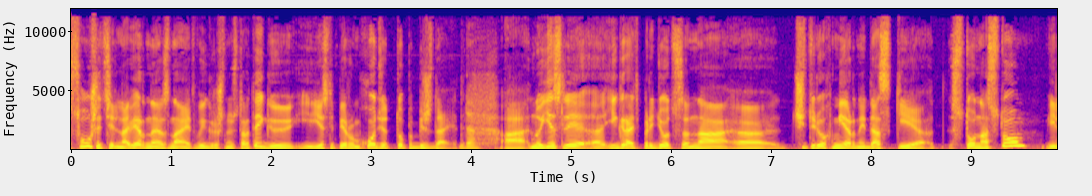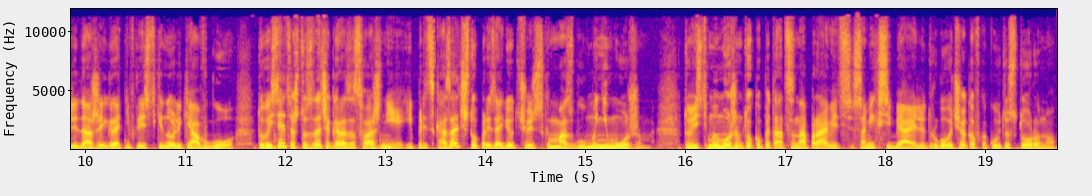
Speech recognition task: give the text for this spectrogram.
слушатель, наверное, знает выигрышную стратегию, и если первым ходит, то побеждает. Да. А, но если э, играть придется на э, четырехмерной доске 100 на 100, или даже играть не в крестики нолики, а в Го, то выясняется, что задача гораздо сложнее. И предсказать, что произойдет в человеческом мозгу, мы не можем. То есть мы можем только пытаться направить самих себя или другого человека в какую-то сторону,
